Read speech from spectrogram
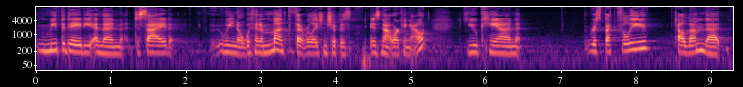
meet the deity and then decide you know within a month that relationship is is not working out you can respectfully tell them that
